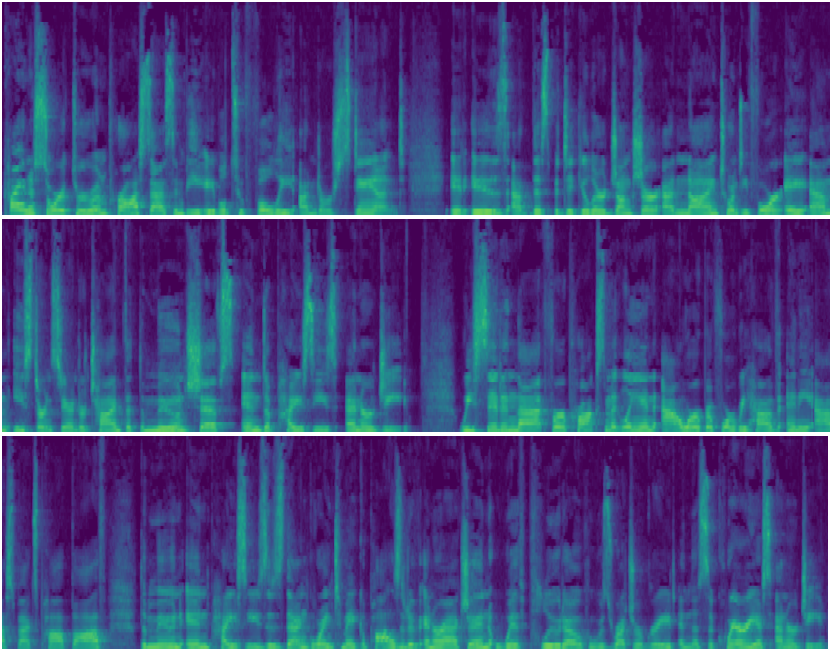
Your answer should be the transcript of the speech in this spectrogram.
kind of sort through and process and be able to fully understand. It is at this particular juncture at 9:24 a.m. Eastern Standard Time that the moon shifts into Pisces energy. We sit in that for approximately an hour before we have any aspects pop off. The moon in Pisces is then going to make a positive interaction with Pluto, who was retrograde in this Aquarius energy.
